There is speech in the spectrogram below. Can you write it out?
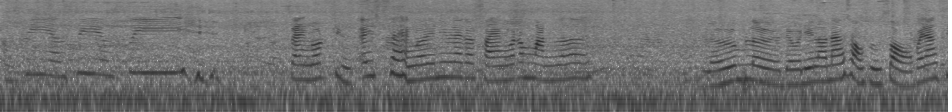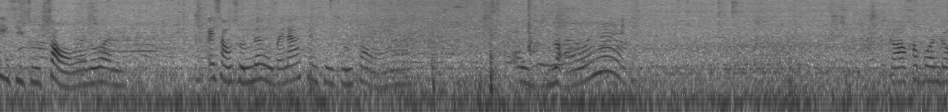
เอาซี่เอาซี่เอาซี่แซงรถถึงเอ้ยแซงรถไอ้นี่ไม่ได้ก็แซงรถน้ำมันเลย เริ่มเลย เดี๋ยววันนี้เรานั่ง 202 ไปนั่ง 4402นะทุกคนไอ้201 ไปนั่ง 4402นะโอ้ร้อนแน่ก็ขบวนร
